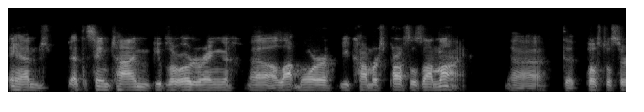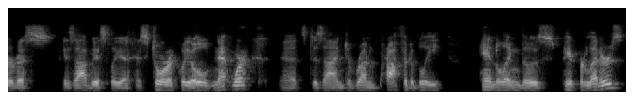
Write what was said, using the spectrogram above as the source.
And at the same time, people are ordering uh, a lot more e-commerce parcels online. Uh, the Postal Service is obviously a historically old network. Uh, it's designed to run profitably handling those paper letters,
